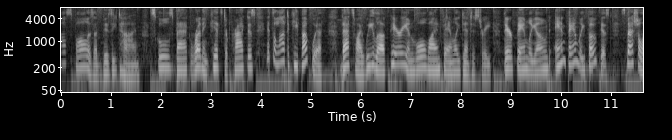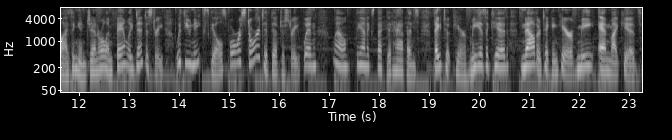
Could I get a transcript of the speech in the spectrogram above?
House fall is a busy time. School's back, running kids to practice. It's a lot to keep up with. That's why we love Perry and Woolwine Family Dentistry. They're family owned and family focused, specializing in general and family dentistry with unique skills for restorative dentistry when, well, the unexpected happens. They took care of me as a kid. Now they're taking care of me and my kids.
